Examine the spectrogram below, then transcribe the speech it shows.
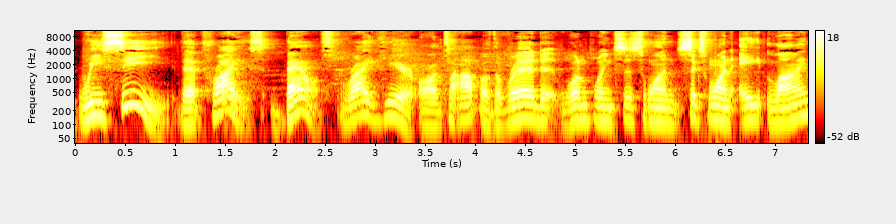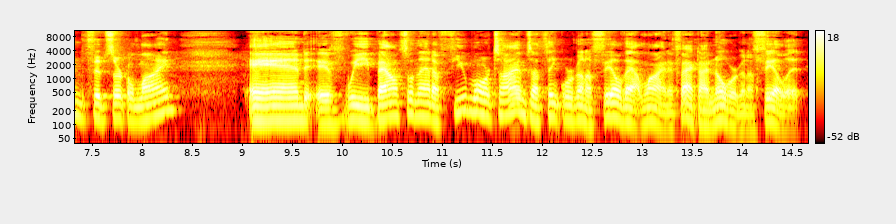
we see that price bounced right here on top of the red 1.618 line, the fib circle line. And if we bounce on that a few more times, I think we're going to fail that line. In fact, I know we're going to fail it.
